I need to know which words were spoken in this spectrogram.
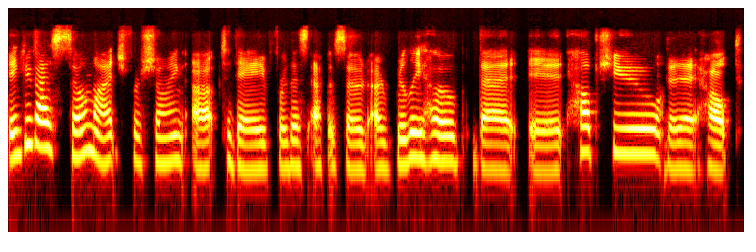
Thank you guys so much for showing up today for this episode. I really hope that it helped you that it helped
